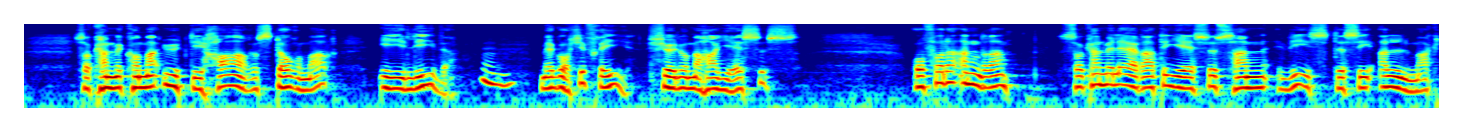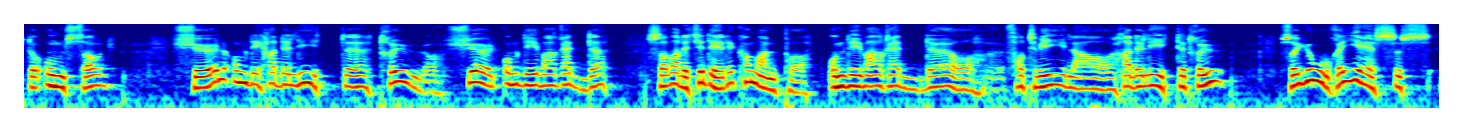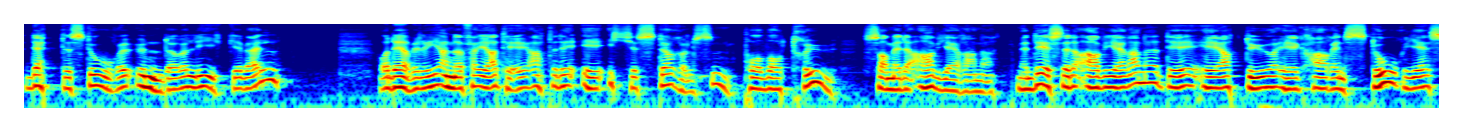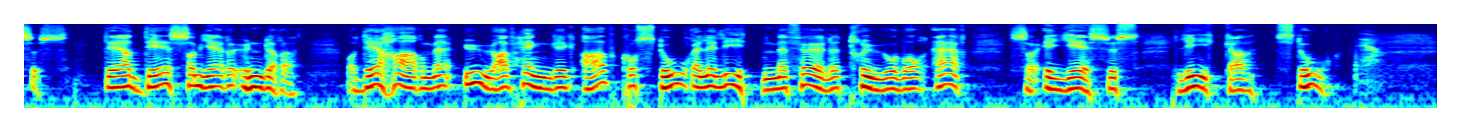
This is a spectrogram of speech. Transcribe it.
så kan vi komme ut i harde stormer i livet. Mm. Vi går ikke fri selv om vi har Jesus. Og for det andre så kan vi lære at Jesus han viste sin allmakt og omsorg, selv om de hadde lite tru, og selv om de var redde, så var det ikke det de kom an på. Om de var redde og fortvila og hadde lite tru, så gjorde Jesus dette store underet likevel. Og der vil jeg gjerne føye til at det er ikke størrelsen på vår tru som er det avgjørende. Men det som er det avgjørende, det er at du og jeg har en stor Jesus. Det er det som gjør underet. Og det har vi uavhengig av hvor stor eller liten vi føler trua vår er, så er Jesus like stor. Ja.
